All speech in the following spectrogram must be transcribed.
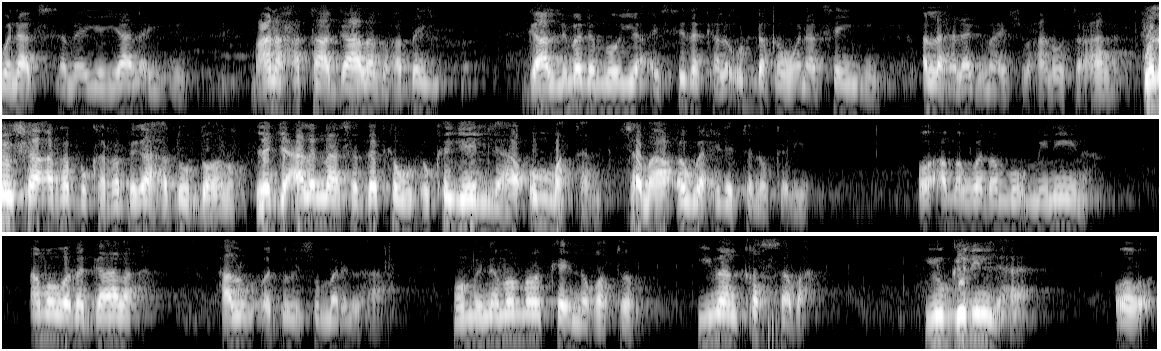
Wanaag sameeyayaal ay yihiin. Macnaha xataa gaaladu hadday gaalnimada mooye ay sida kale u dhaqan wanaagsan yihiin. Alla halaagi maayo subxaana watacaala walow shaaa rabuka rabbigaa hadduu doono lajacala naasa dadka wuxuu ka yeeli lahaa ummatan jamaaco waaxidatan oo keliya. Oo ama wada mu'miniina ama wada gaala ah hal waduu isu mari lahaa. Muminimo markay noqoto iimaan qasaba yuu gelin oo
